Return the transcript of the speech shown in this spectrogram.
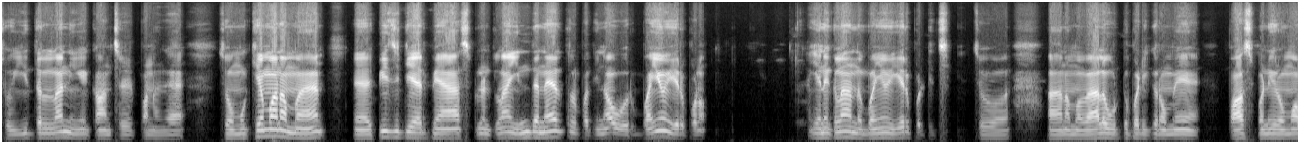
ஸோ இதெல்லாம் நீங்கள் கான்சன்ட்ரேட் பண்ணுங்கள் ஸோ முக்கியமாக நம்ம பிஜிடிஆர்பி ஆஸ்பிரண்ட்லாம் இந்த நேரத்தில் பார்த்திங்கன்னா ஒரு பயம் ஏற்படும். எனக்கெல்லாம் அந்த பயம் ஏற்பட்டுச்சு. ஸோ நம்ம வேலை விட்டு படிக்கிறோமே பாஸ் பண்ணிடுவோமா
